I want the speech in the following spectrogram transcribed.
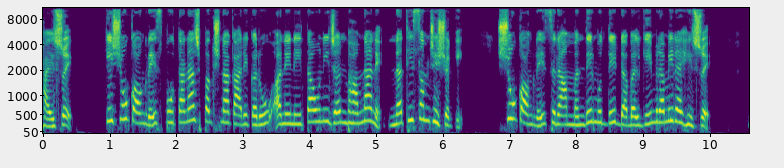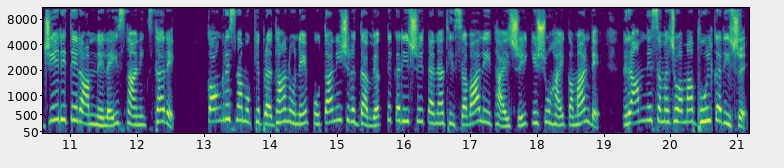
થાય છે. કે શું કોંગ્રેસ પોતાના જ પક્ષના કાર્યકરો અને નેતાઓની જનભાવનાને નથી સમજી શકી? શું કોંગ્રેસ રામ મંદિર મુદ્દે ડબલ ગેમ રમી રહી છે? જે રીતે રામને લઈ સ્થાનિક સ્તરે કોંગ્રેસના મુખ્ય પ્રધાનોને પોતાની શ્રદ્ધા વ્યક્ત કરી છે, તેનાથી સવાલ એ થાય છે કે શું હાઈકમાન્ડે રામને સમજવામાં ભૂલ કરી છે?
